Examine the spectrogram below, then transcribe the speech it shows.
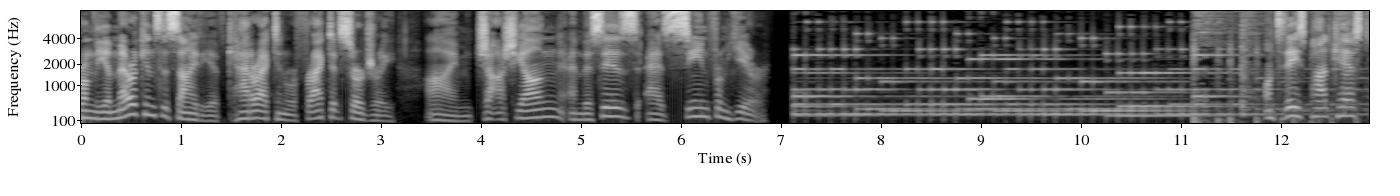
From the American Society of Cataract and Refractive Surgery, I'm Josh Young, and this is As Seen From Here. On today's podcast,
